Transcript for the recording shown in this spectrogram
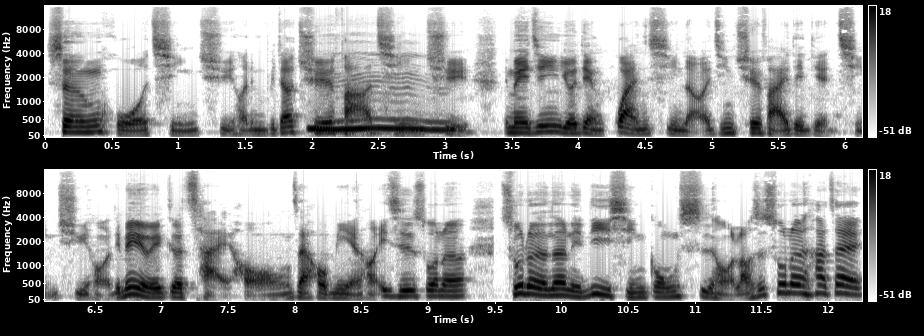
生活情趣哈，你们比较缺乏情趣，嗯、你们已经有点惯性了，已经缺乏一点点情趣哈，里面有一个彩虹在后面哈，意思是说呢，除了呢你例行公事哈，老实说呢，他在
